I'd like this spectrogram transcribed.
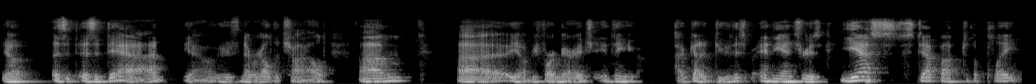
you know, as a, as a dad, you know, who's never held a child, um, uh, you know, before marriage, you think I've got to do this, and the answer is yes. Step up to the plate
